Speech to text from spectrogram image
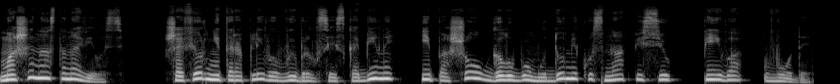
Машина остановилась. Шофёр неторопливо выбрался из кабины и пошел к голубому домику с надписью «Пиво, воды».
